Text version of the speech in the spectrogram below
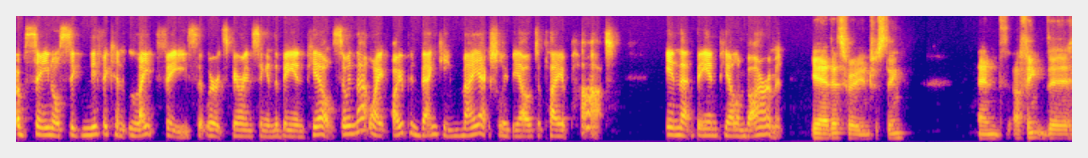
obscene or significant late fees that we're experiencing in the BNPL. So in that way, open banking may actually be able to play a part in that BNPL environment. Yeah, that's very interesting. And I think the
